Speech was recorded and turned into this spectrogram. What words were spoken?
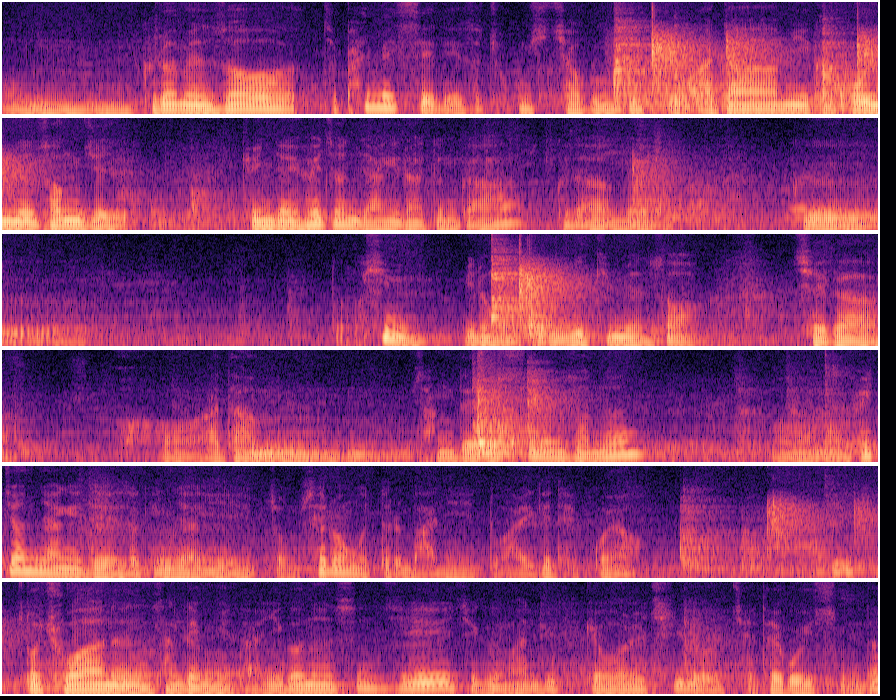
음, 그러면서 이제 팔맥스에 대해서 조금씩 적응을 했고 아담이 갖고 있는 성질, 굉장히 회전량이라든가 그 다음에 그힘 이런 것들을 느끼면서 제가 어, 아담 상대를 쓰면서는 어, 회전량에 대해서 굉장히 좀 새로운 것들을 많이 또 알게 됐고요. 또 좋아하는 상대입니다. 이거는 쓴 지 지금 한 6개월, 7개월째 되고 있습니다.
